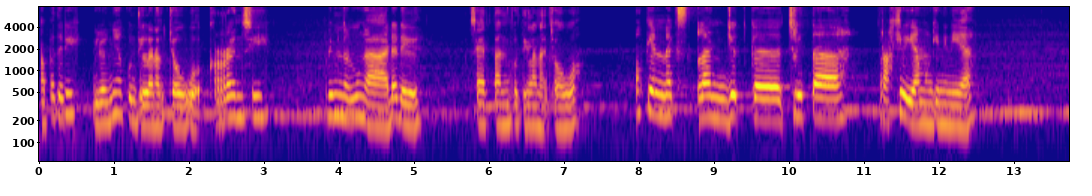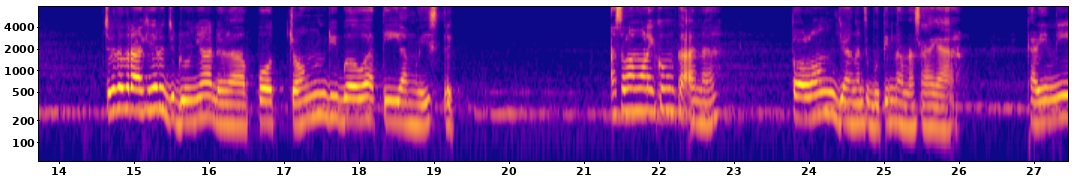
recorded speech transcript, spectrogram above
apa tadi bilangnya kuntilanak cowok keren sih. Tapi menurut gue nggak ada deh setan kuntilanak cowok. Oke, okay, next lanjut ke cerita terakhir ya mungkin ini ya. Cerita terakhir judulnya adalah Pocong di bawah tiang listrik. Assalamualaikum Kak Ana. Tolong jangan sebutin nama saya. Kali ini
